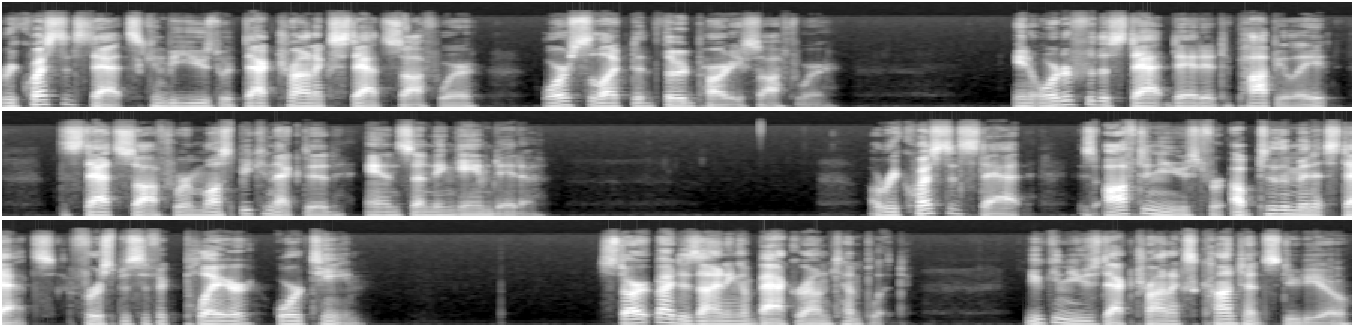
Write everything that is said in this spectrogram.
Requested stats can be used with Daktronics stats software or selected third-party software. In order for the stat data to populate, the stats software must be connected and sending game data. A requested stat is often used for up to the minute stats for a specific player or team. Start by designing a background template. You can use Daktronics Content Studio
